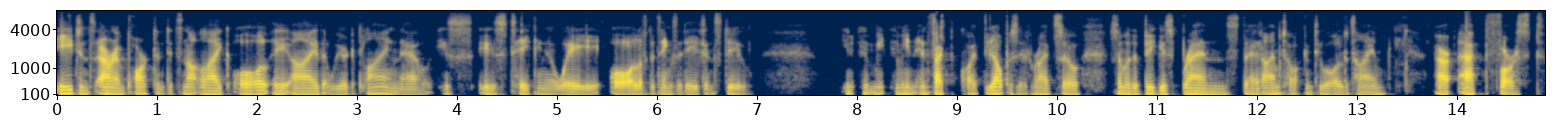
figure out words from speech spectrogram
agents are important. It's not like all AI that we are deploying now is is taking away all of the things that agents do. I mean, in fact, quite the opposite, right? So some of the biggest brands that I'm talking to all the time are app first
